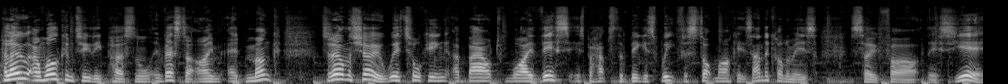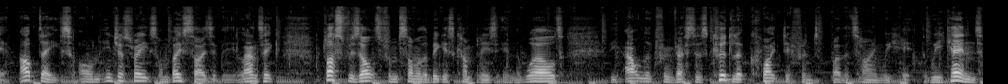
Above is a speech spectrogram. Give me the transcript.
Hello and welcome to the Personal Investor. I'm Ed Monk. Today on the show, we're talking about why this is perhaps the biggest week for stock markets and economies so far this year. Updates on interest rates on both sides of the Atlantic, plus results from some of the biggest companies in the world. The outlook for investors could look quite different by the time we hit the weekend.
